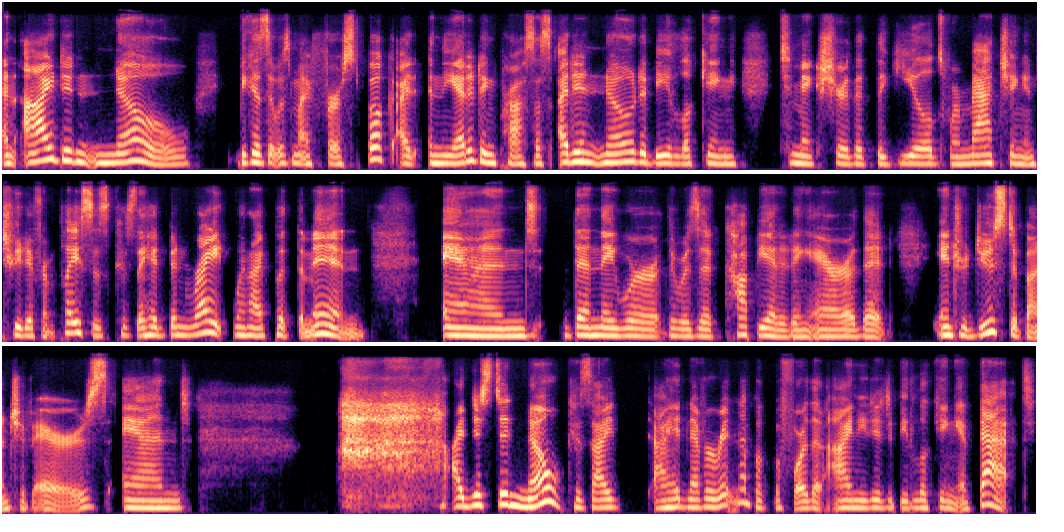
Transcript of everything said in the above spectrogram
And I didn't know because it was my first book I, in the editing process i didn't know to be looking to make sure that the yields were matching in two different places because they had been right when i put them in and then they were there was a copy editing error that introduced a bunch of errors and i just didn't know because i i had never written a book before that i needed to be looking at that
